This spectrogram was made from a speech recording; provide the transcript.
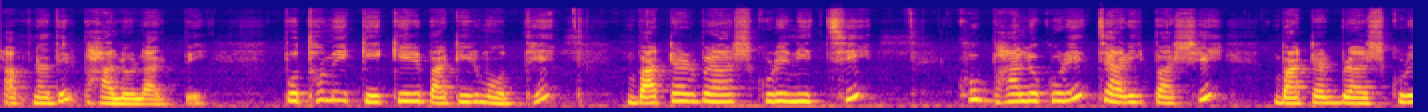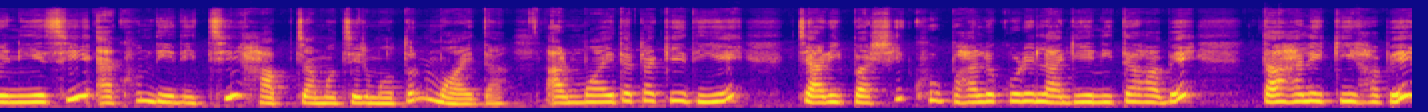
আপনাদের ভালো লাগবে। প্রথমে কেকের বাটির মধ্যে বাটার ব্রাশ করে নিচ্ছি। খুব ভালো করে চারিপাশে বাটার ব্রাশ করে নিয়েছি। এখন দিয়ে দিচ্ছি হাফ চামচের মতন ময়দা। আর ময়দাটাকে দিয়ে চারিপাশে খুব ভালো করে লাগিয়ে নিতে হবে। তাহলে কি হবে?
